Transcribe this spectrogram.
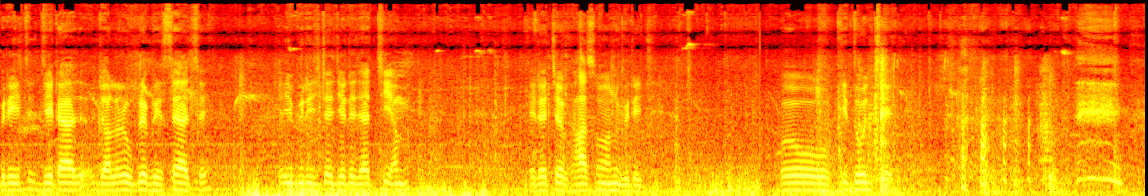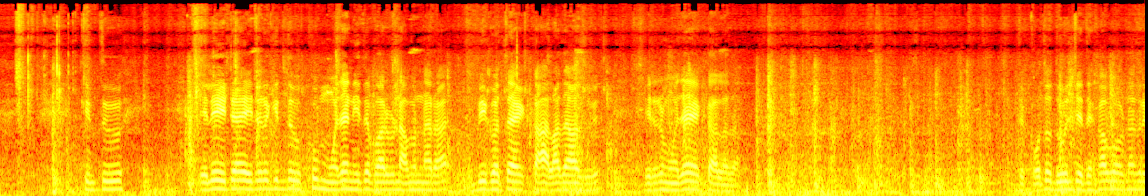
ব্রিজ যেটা জলের উপরে ভেসে আছে, এই ব্রিজটা যেটা যাচ্ছি আমি, এটা হচ্ছে ভাসমান ব্রিজ ও, কি দুলছে। কিন্তু এলে এটা, এটার কিন্তু খুব মজা নিতে পারবেন আপনারা। অভিজ্ঞতা একটা আলাদা আসবে, এটার মজাই একটা আলাদা। কত দুলছে দেখাবো আপনাদের?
